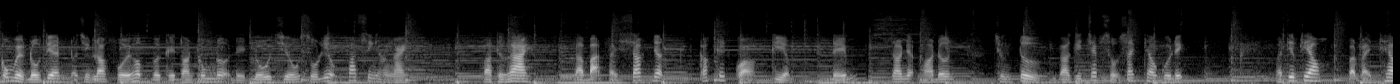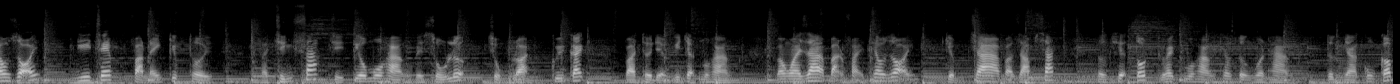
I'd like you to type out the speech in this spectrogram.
Công việc đầu tiên đó chính là phối hợp với kế toán công nợ để đối chiếu số liệu phát sinh hàng ngày. Và thứ hai là bạn phải xác nhận các kết quả kiểm, đếm, giao nhận hóa đơn, chứng từ và ghi chép sổ sách theo quy định. Và tiếp theo, bạn phải theo dõi, ghi chép phản ánh kịp thời và chính xác chỉ tiêu mua hàng về số lượng, chủng loại, quy cách và thời điểm ghi nhận mua hàng. Và ngoài ra bạn phải theo dõi, kiểm tra và giám sát thực hiện tốt kế hoạch mua hàng theo từng nguồn hàng, từng nhà cung cấp,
